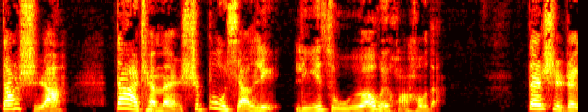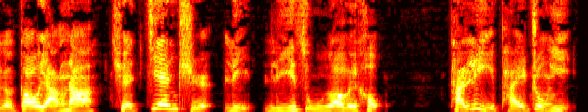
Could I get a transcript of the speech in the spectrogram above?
当时啊，大臣们是不想立李祖娥为皇后的，但是这个高阳呢，却坚持立李祖娥为后，他力排众议，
